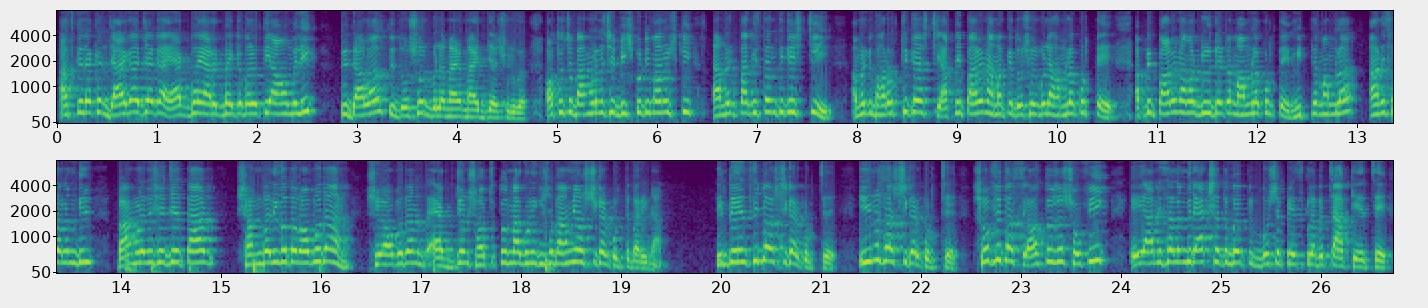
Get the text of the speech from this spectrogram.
আজকে দেখেন জায়গায় জায়গায় এক ভাই আরেক ভাইকে বলে, তুই আওয়ামী লীগ তুই দালাল, তুই দোসর বলে মায়ের দেওয়া শুরু করে। অথচ বাংলাদেশের বিশ কোটি মানুষ কি আমরা কি পাকিস্তান থেকে এসেছি? আমরা কি ভারত থেকে আসছি? আপনি পারেন আমাকে দোষর বলে হামলা করতে? আপনি পারেন আমার বিরুদ্ধে একটা মামলা করতে, মিথ্যে মামলা? আনিস আলমগীর, বাংলাদেশে যে তার সাংবাদিকতার অবদান সেই অবদান একজন সচেতন নাগরিক হিসেবে আমি অস্বীকার করতে পারি না। কিন্তু এনসিপি অস্বীকার করছে, ইউনুস অস্বীকার করছে, শফিক অস্বী- অথচ শফিক এই আনিস আলমগীর একসাথে বসে প্রেস ক্লাবে চা খেয়েছে,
